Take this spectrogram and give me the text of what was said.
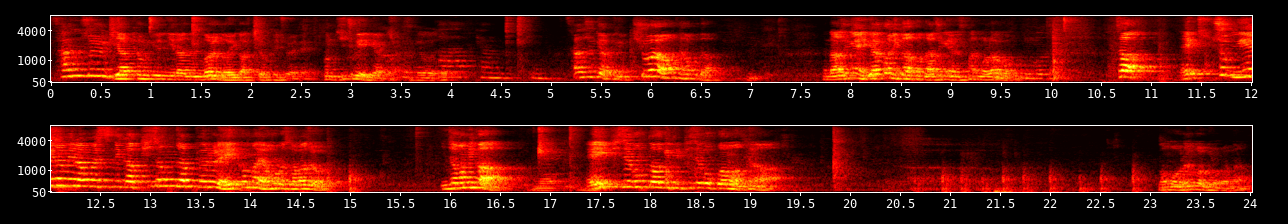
산술 기압 평균이라는 걸 너희가 기억해 줘야 돼. 그럼 뒤쪽에 얘기할 거야. 화평균. 산술 기압 평균 쉬워요 생각보다. 나중에 얘기할 거니까 그건 나중에 연습하는 걸로 하고. 뭐죠? 자, x축 위의 점이라고 했으니까 p점 좌표를 a, 0으로 잡아줘. 인정합니까? 네. AP 제곱 더하기 BP 제곱 구하면 어떻게 나와? 너무 어려운 걸 물어봤나?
